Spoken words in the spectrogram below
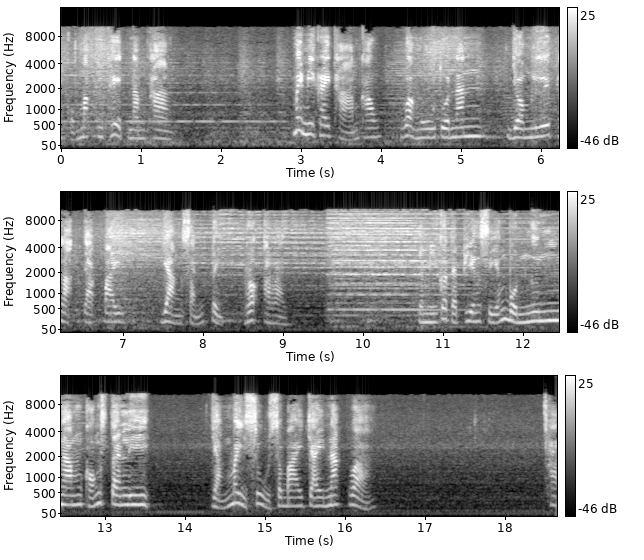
ำของมักคุเทศนำทาง ไม่มีใครถามเขาว่างูตัวนั้นยอมเลื้อยผละจากไปอย่างสันติเพราะอะไร จะมีก็แต่เพียงเสียงบ่นเงึมงำของสแตนลีย์อย่างไม่สู้สบายใจนักว่าท่า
